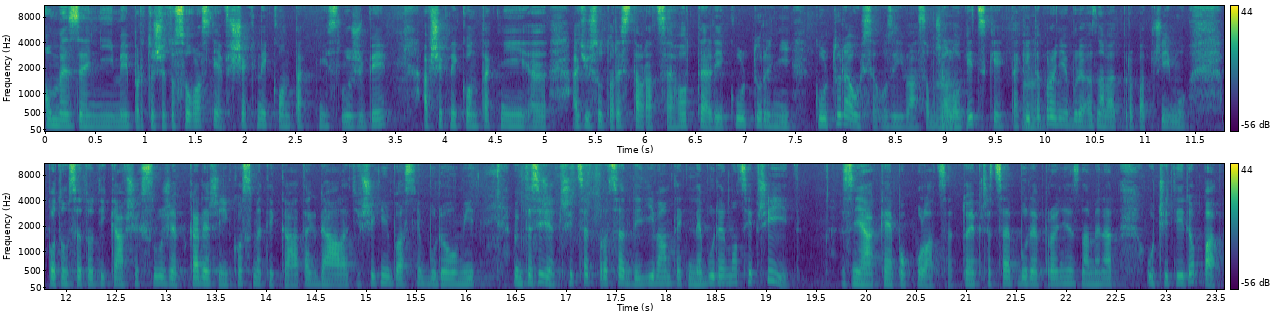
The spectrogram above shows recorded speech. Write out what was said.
omezeními, protože to jsou vlastně všechny kontaktní služby a všechny kontaktní, eh, ať už jsou to restaurace, hotely, kulturní. Kultura už se ozývá, samozřejmě hmm. logicky, taky hmm. to pro ně bude oznamenat propad příjmu. Potom se to týká všech služeb, kadeřní, kosmetika a tak dále. Ti všichni vlastně budou mít. Vemte si, že 30% lidí vám teď nebude moci přijít z nějaké populace. To je přece bude pro ně znamenat určitý dopad.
